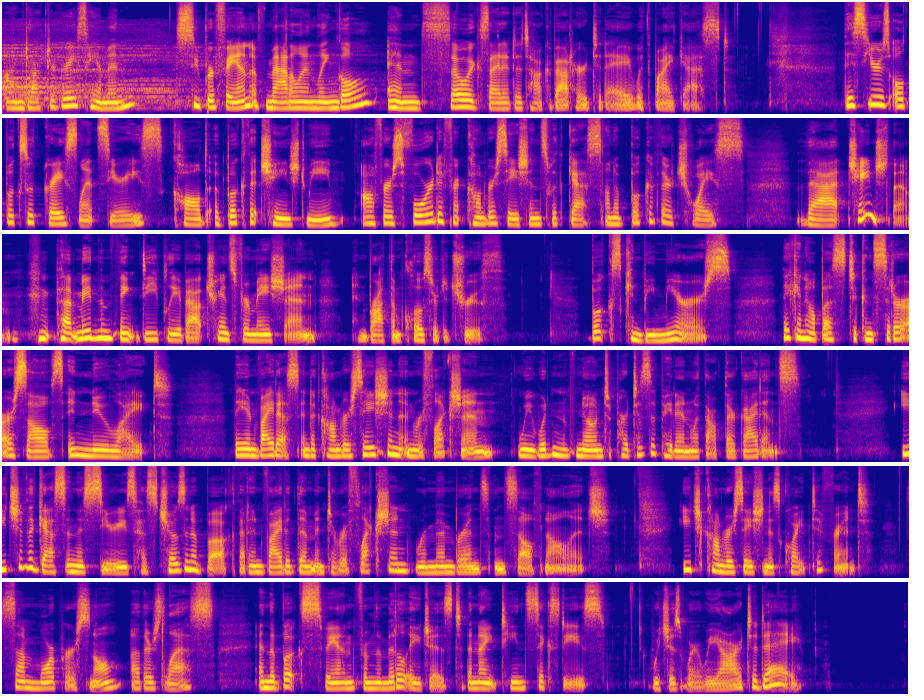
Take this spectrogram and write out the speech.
I'm Dr. Grace Hammond, super fan of Madeleine L'Engle, and so excited to talk about her today with my guest. This year's Old Books with Grace Lent series, called A Book That Changed Me, offers four different conversations with guests on a book of their choice that changed them, that made them think deeply about transformation and brought them closer to truth. Books can be mirrors. They can help us to consider ourselves in new light. They invite us into conversation and reflection we wouldn't have known to participate in without their guidance. Each of the guests in this series has chosen a book that invited them into reflection, remembrance, and self knowledge. Each conversation is quite different, some more personal, others less, and the books span from the Middle Ages to the 1960s, which is where we are today.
